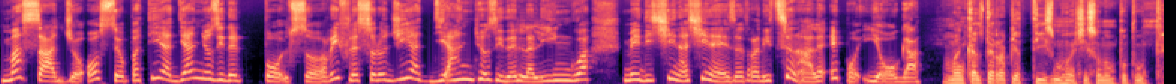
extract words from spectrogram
massaggio, osteopatia, diagnosi del polso, riflessologia, diagnosi della lingua, medicina cinese tradizionale e poi yoga. Manca il terrapiattismo e ci sono un po' tutte.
